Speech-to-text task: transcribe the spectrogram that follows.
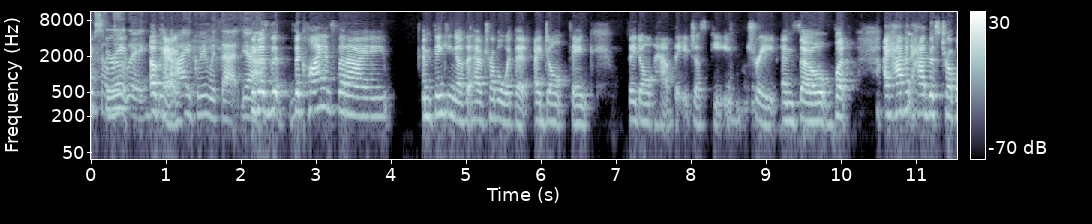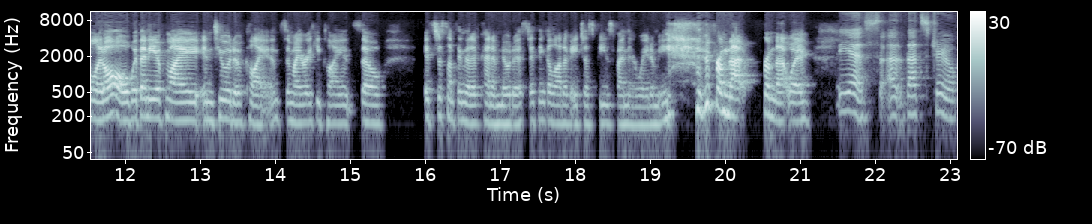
Absolutely. Okay. Yeah, I agree with that. Yeah. Because the, the clients that I am thinking of that have trouble with it, I don't think they don't have the HSP trait. And so, but I haven't had this trouble at all with any of my intuitive clients and my Reiki clients. So it's just something that I've kind of noticed. I think a lot of HSPs find their way to me from that from that way. Yes, uh, that's true.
